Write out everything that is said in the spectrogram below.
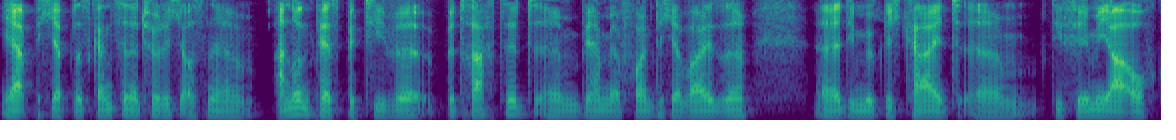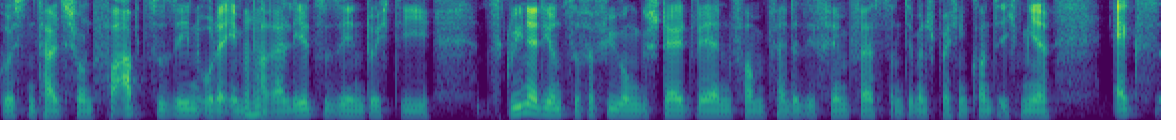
Ja, ich habe das Ganze natürlich aus einer anderen Perspektive betrachtet. Ähm, wir haben ja freundlicherweise äh, die Möglichkeit, ähm, die Filme ja auch größtenteils schon vorab zu sehen oder eben Mhm. parallel zu sehen durch die Screener, die uns zur Verfügung gestellt werden vom Fantasy Filmfest. Und dementsprechend konnte ich mir X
